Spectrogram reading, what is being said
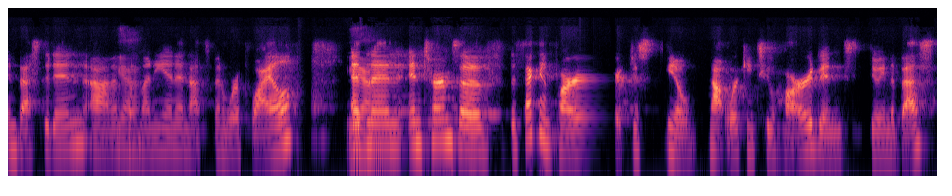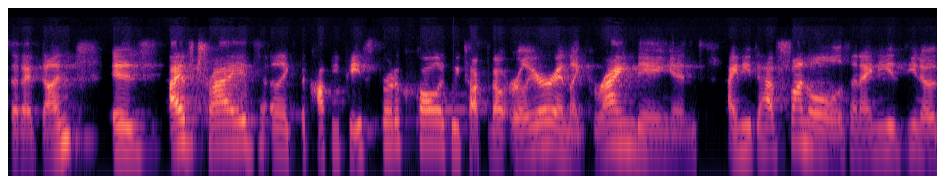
invested in um, and yeah. put money in, and that's been worthwhile. Yeah. And then in terms of the second part, just you know not working too hard and doing the best that I've done is I've tried like the copy paste protocol, like we talked about earlier, and like grinding and I need to have funnels and I need, you know,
